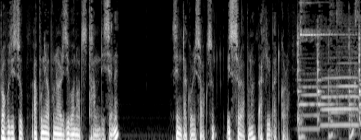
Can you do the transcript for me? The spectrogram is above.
প্ৰভু যীশুক আপুনি আপোনাৰ জীৱনত স্থান দিছেনে? চিন্তা কৰি চাওকচোন। ঈশ্বৰে আপোনাক আশীৰ্বাদ কৰক।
